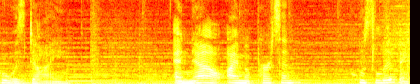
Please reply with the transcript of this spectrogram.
who was dying. And now I'm a person who's living.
